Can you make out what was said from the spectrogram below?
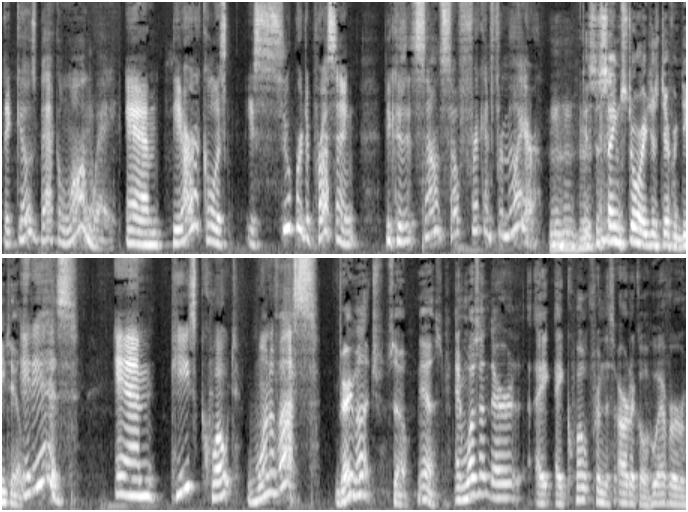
it goes back a long way. And the article is is super depressing because it sounds so freaking familiar. Mm-hmm. It's the same story, just different details. It is. And he's, quote, one of us. Very much so. Yes, And wasn't there a, a quote from this article, whoever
